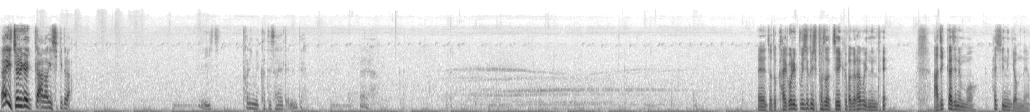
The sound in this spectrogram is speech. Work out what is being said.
아이 저리가 이 까마귀 새끼들아. 이 터닝 메카드 사야 되는데. 아휴. 예, 저도 갈고리 부시고 싶어서 제이크 박을 하고 있는데 아직까지는 뭐 할 수 있는 게 없네요.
